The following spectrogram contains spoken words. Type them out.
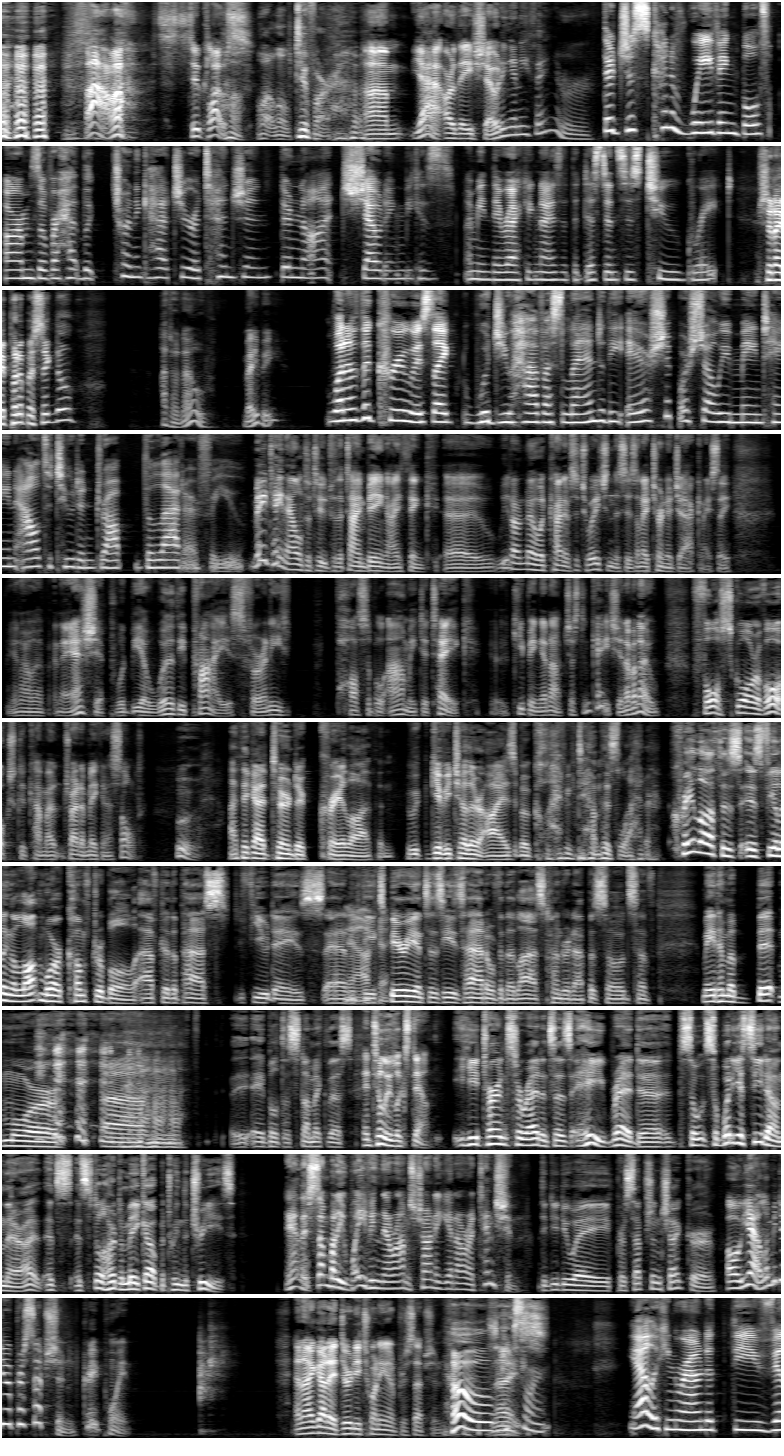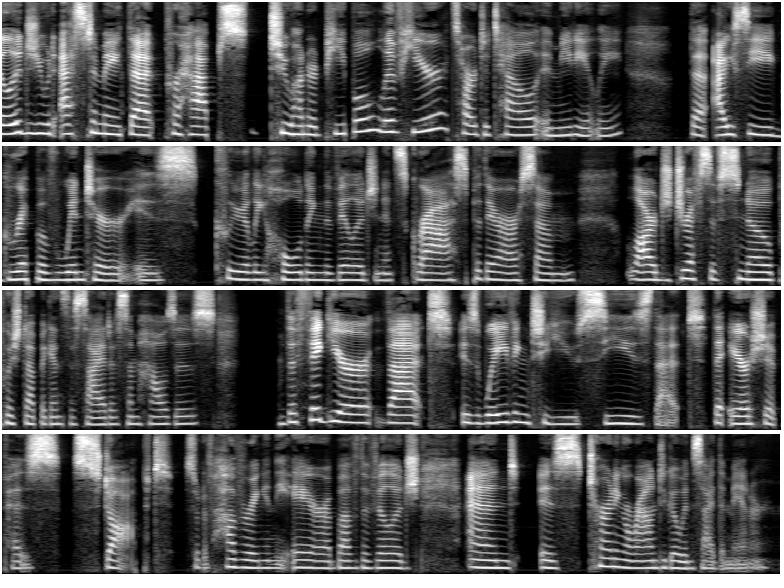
Ah, it's too close. Well, a little too far. Um, yeah, are they shouting anything or? They're just kind of waving both arms overhead, like trying to catch your attention. They're not shouting because, I mean, they recognize that the distance is too great. Should I put up a signal? I don't know. Maybe. One of the crew is like, Would you have us land the airship or shall we maintain altitude and drop the ladder for you? Maintain altitude for the time being. I think uh, we don't know what kind of situation this is. And I turn to Jack and I say, you know, an airship would be a worthy prize for any possible army to take. Uh, keeping it up just in case. You never know. Four score of orcs could come out and try to make an assault. I think I'd turn to Kraloth and we could give each other eyes about climbing down this ladder. Kraloth is, is feeling a lot more comfortable after the past few days, and Yeah, the okay. experiences he's had over the last hundred episodes have made him a bit more um, able to stomach this. Until he looks down. He turns to Red and says, "Hey, Red, uh, so so what do you see down there? I, it's it's still hard to make out between the trees. Yeah, there's somebody waving their arms trying to get our attention. Did you do a perception check or?" Oh, yeah, let me do a perception. Great point. And I got a dirty 20 on perception. Ho! Nice. Excellent. Yeah, looking around at the village, you would estimate that perhaps 200 people live here. It's hard to tell immediately. The icy grip of winter is clearly holding the village in its grasp. There are some large drifts of snow pushed up against the side of some houses. The figure that is waving to you sees that the airship has stopped, sort of hovering in the air above the village, and is turning around to go inside the manor.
